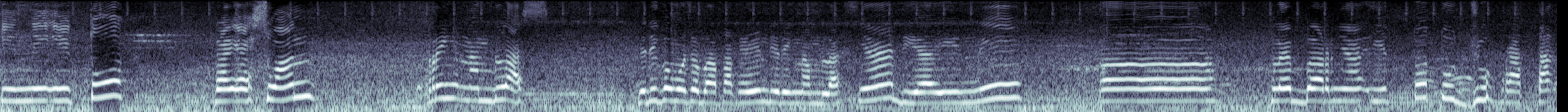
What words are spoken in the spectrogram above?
Ini itu Ray S1 ring 16 jadi gue mau coba pakein di ring 16 nya dia ini uh, lebarnya itu 7 rata.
